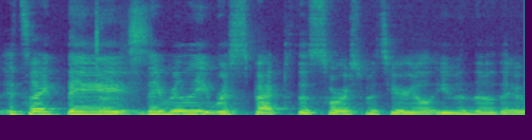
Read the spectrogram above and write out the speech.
It's like they does. they really respect the source material even though they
